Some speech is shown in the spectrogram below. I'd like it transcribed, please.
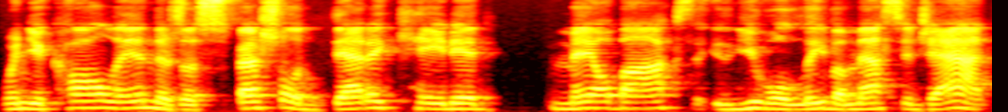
When you call in, there's a special dedicated mailbox that you will leave a message at.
